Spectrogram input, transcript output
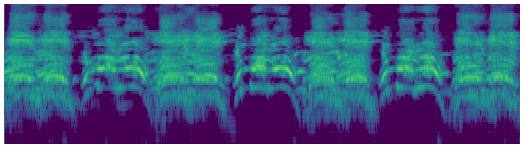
down down MRO down down MRO down down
